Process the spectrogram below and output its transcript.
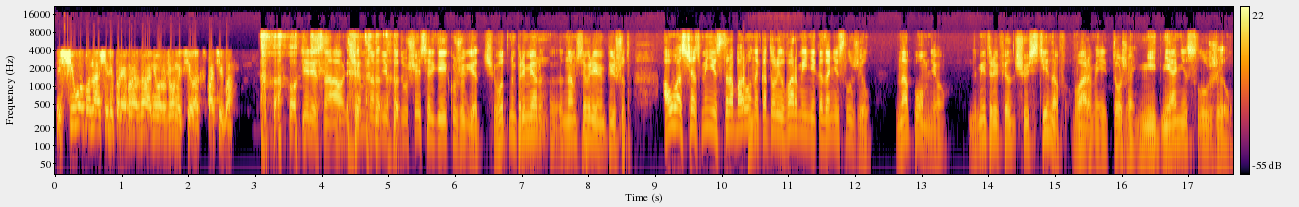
с чего бы начали преобразование вооруженных силах? Спасибо. Интересно, а чем нам не по душе Сергей Кужугетович? Вот, например, нам все время пишут, а у вас сейчас министр обороны, который в армии никогда не служил. Напомню, Дмитрий Федорович Устинов в армии тоже ни дня не служил.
